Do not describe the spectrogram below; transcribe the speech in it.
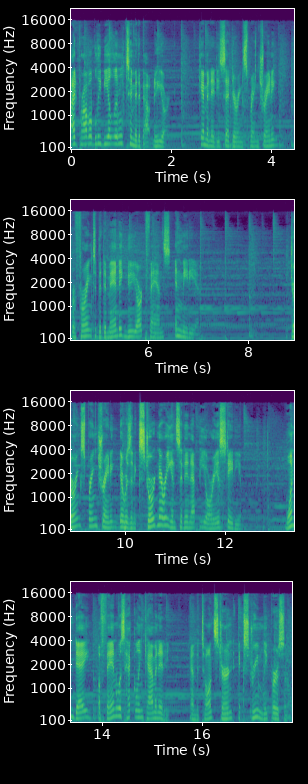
I'd probably be a little timid about New York, Caminiti said during spring training, referring to the demanding New York fans and media. During spring training, there was an extraordinary incident at Peoria Stadium. One day, a fan was heckling Caminiti, and the taunts turned extremely personal.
